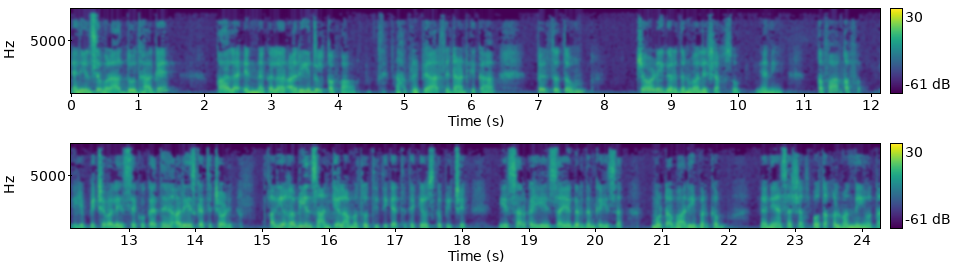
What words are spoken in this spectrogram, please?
یعنی ان سے مراد دو دھاگے۔ کالا ان کلا ارید القفا۔ اپنے پیار سے ڈانٹ کے کہا، پھر تو تم چوڑی گردن والے شخص ہو۔ یعنی کفا کف یہ پیچھے والے حصے کو کہتے ہیں اریز کہتے چوڑے اور یہ غبی انسان کی علامت ہوتی تھی، کہتے تھے کہ اس کے پیچھے یہ سر کا یہ حصہ یا گردن کا حصہ موٹا، بھاری، بھرکم۔ یعنی ایسا شخص بہت عقل مند نہیں ہوتا۔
